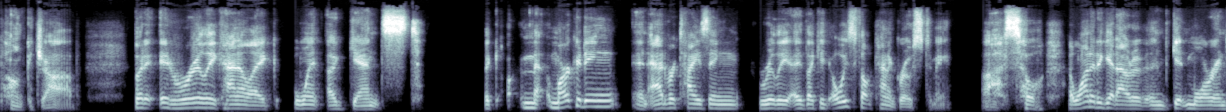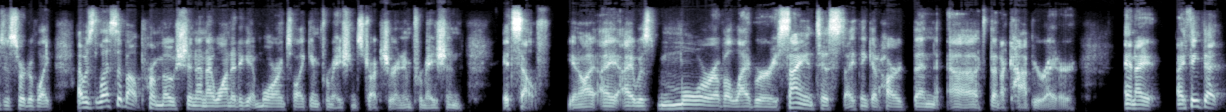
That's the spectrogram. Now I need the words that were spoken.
punk job but it, it really kind of like went against like marketing and advertising really like it always felt kind of gross to me. Uh, so i wanted to get out of and get more into sort of like i was less about promotion and i wanted to get more into like information structure and information itself. You know i i was more of a library scientist i think at heart than uh than a copywriter. And i i think that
